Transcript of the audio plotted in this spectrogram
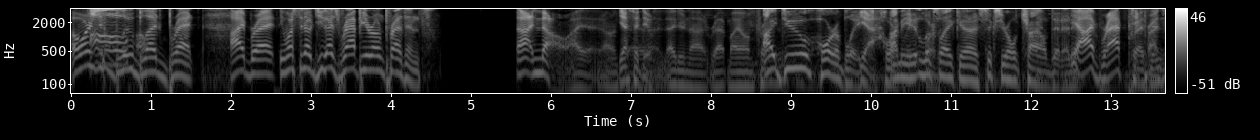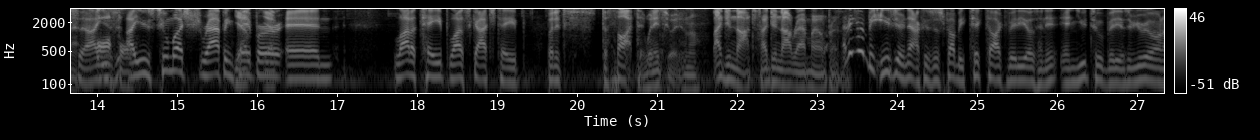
Orange and Blue Blood Brett. Hi, Brett. He wants to know: Do you guys wrap your own presents? Uh, no, I, I don't. Yes, I do. I, do not wrap my own presents. I do horribly. Yeah, I mean, it looks like a six-year-old child did it. Yeah, I've wrapped Take pride in presents. Uh, I use, awful. I use too much wrapping Yep, paper and a lot of tape, a lot of scotch tape. But it's the thought that went into it. You know. I do not. I do not wrap my own presents. I think it would be easier now because there's probably TikTok videos and, and YouTube videos if you really want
